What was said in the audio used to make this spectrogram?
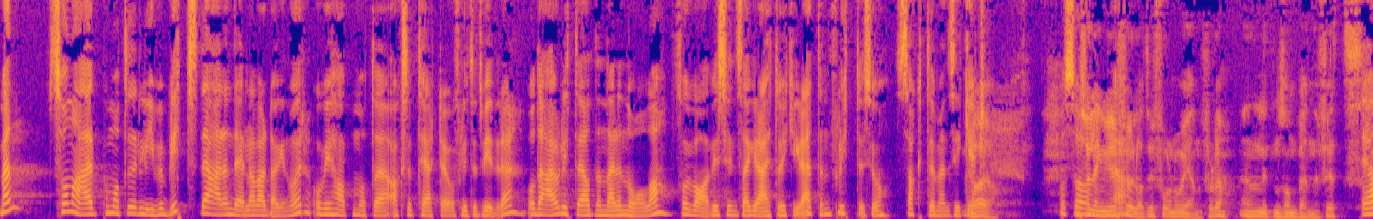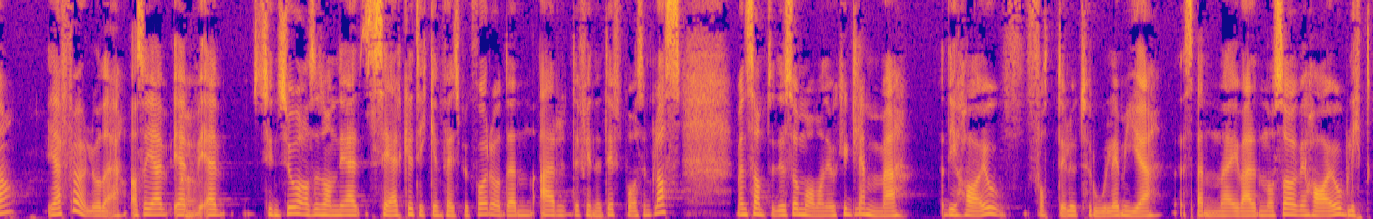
Men sånn er på en måte livet blitt. Det er en del av hverdagen vår, og vi har på en måte akseptert det og flyttet videre. Og det er jo litt det at den der nåla for hva vi syns er greit og ikke greit, den flyttes jo sakte, men sikkert. Ja, ja. Og Så, så lenge vi ja. føler at vi får noe igjen for det, en liten sånn benefit. Ja, jeg føler jo det. Altså, jeg, jeg, jeg jo altså sånn, Jeg ser kritikken Facebook får, og den er definitivt på sin plass. Men samtidig så må man jo ikke glemme De har jo fått til utrolig mye spennende i verden også. Vi har jo blitt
